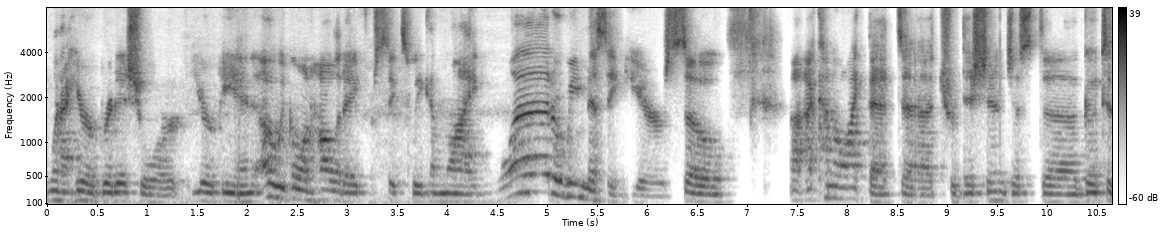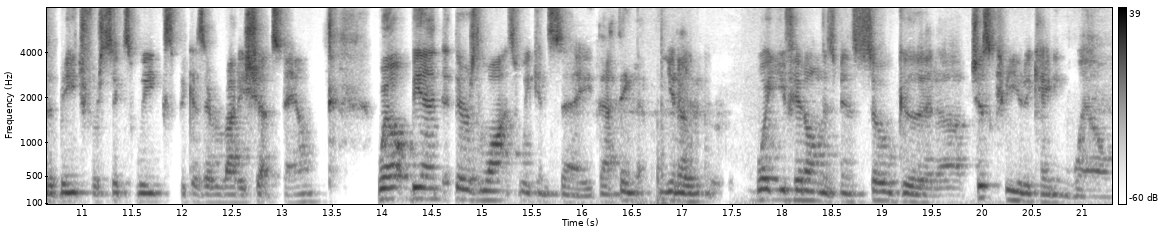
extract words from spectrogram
when I hear a British or European, oh, we go on holiday for six weeks, I'm like, what are we missing here? So uh, I kind of like that uh, tradition. Just uh, go to the beach for six weeks because everybody shuts down. Well, Ben, there's lots we can say. I think, you know, what you've hit on has been so good. Uh, just communicating well,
